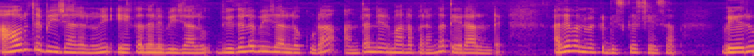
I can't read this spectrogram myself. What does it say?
ఆవృత బీజాలలోని ఏకదళ బీజాలు ద్విదళ బీజాల్లో కూడా అంతర్నిర్మాణ పరంగా తేడాలు ఉంటాయి. అదే మనం ఇక్కడ డిస్కస్ చేసాం. వేరు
